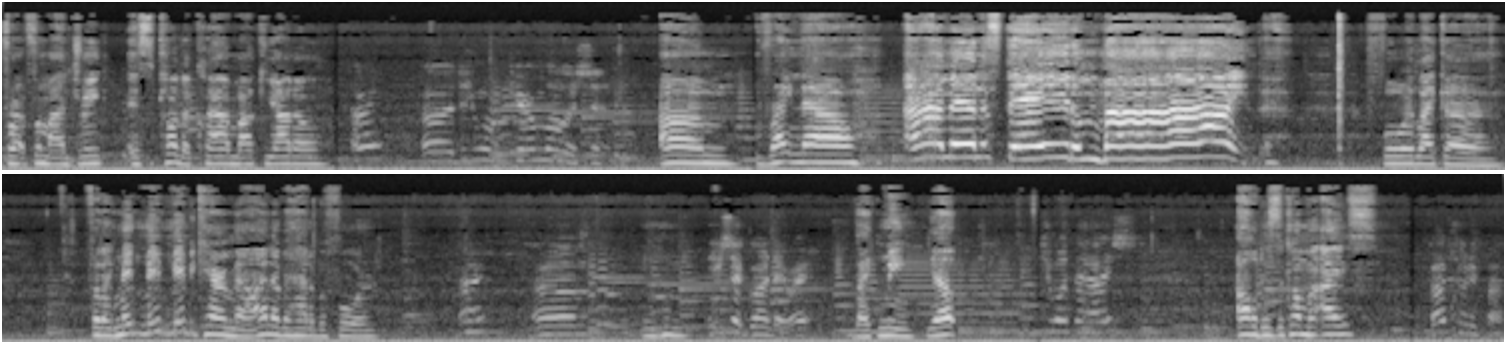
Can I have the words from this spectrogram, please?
for, for my drink. It's called a cloud macchiato. Uh, did you want caramel or cinnamon? Um, right now, I'm in a state of mind for like a, for like maybe, maybe, maybe caramel. I never had it before. All right. Um, mm -hmm. you said grande, right? Like me, yep. Do you want that ice? Oh, does it come with ice? 525.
